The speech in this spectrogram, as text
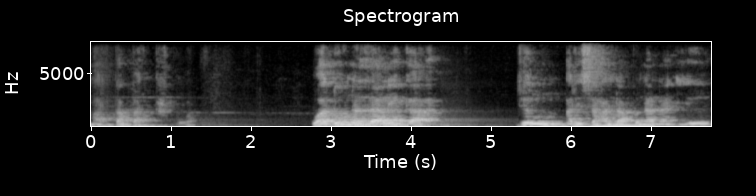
martabat takwa waduna zalika jeung ari sahandapeunana ieu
